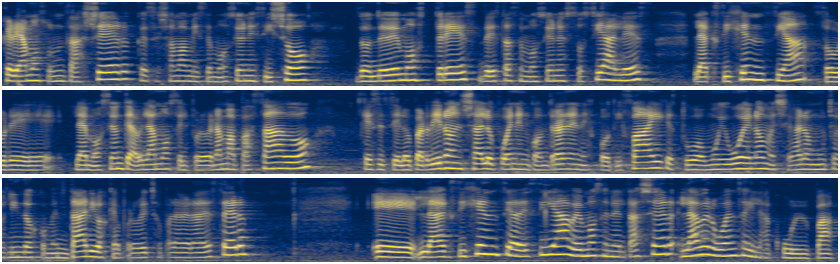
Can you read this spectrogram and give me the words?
creamos un taller que se llama Mis emociones y yo, donde vemos tres de estas emociones sociales, la exigencia sobre la emoción que hablamos el programa pasado, que si se lo perdieron ya lo pueden encontrar en Spotify, que estuvo muy bueno, me llegaron muchos lindos comentarios que aprovecho para agradecer. Eh, la exigencia, decía, vemos en el taller la vergüenza y la culpa.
